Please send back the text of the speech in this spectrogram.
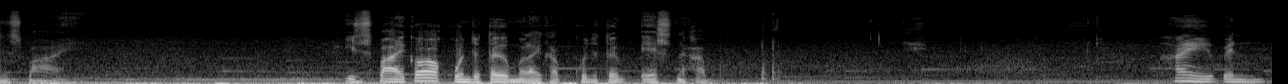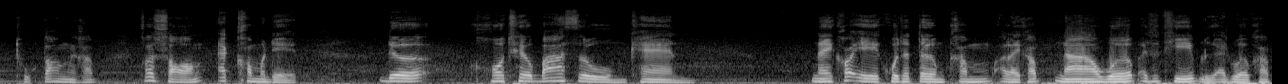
inspire inspire ก็ควรจะเติมอะไรครับ ควรจะเติม s นะครับ ให้เป็นถูกต้องนะครับ ข้อ 2 accommodate the hotel bathroom can ในข้อ A ควรจะเติมคำอะไรครับ noun verb adjective หรือ adverb ครับ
